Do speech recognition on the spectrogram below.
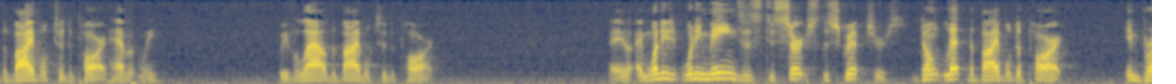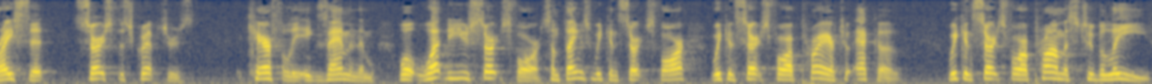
the Bible to depart, haven't we? We've allowed the Bible to depart. And what he, what he means is to search the Scriptures. Don't let the Bible depart. Embrace it. Search the Scriptures. Carefully examine them. Well, what do you search for? Some things we can search for. We can search for a prayer to echo. We can search for a promise to believe.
